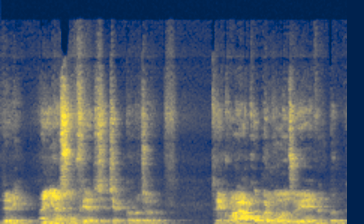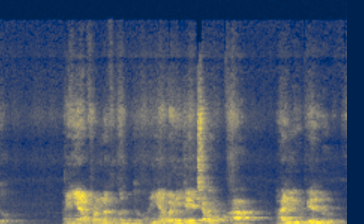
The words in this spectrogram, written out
રેડી અહીંયા શું ફેર છે? ચેક કરો, ચલો. ત્રિકોણ આખો બનવો જોઈએ, એ નથી બનતો. અહીંયા પણ નથી બનતો. અહીંયા બની જાય આવું? હા. આ રહ્યું પહેલું?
